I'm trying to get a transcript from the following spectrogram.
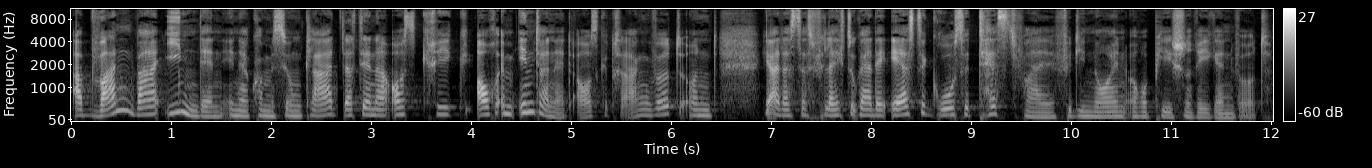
Ab wann war Ihnen denn in der Kommission klar, dass der Nahostkrieg auch im Internet ausgetragen wird und ja, dass das vielleicht sogar der erste große Testfall für die neuen europäischen Regeln wird?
